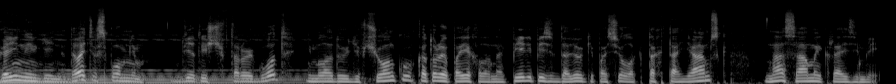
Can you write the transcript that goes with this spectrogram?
Галина Евгеньевна, давайте вспомним 2002 год и молодую девчонку, которая поехала на перепись в далекий поселок Тахтаямск на самый край земли.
